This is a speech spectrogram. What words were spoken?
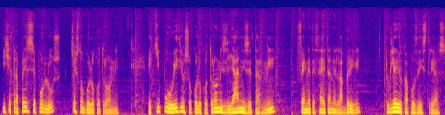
είχε τραπέζι σε πολλούς και στον Κολοκοτρόνη. Εκεί που ο ίδιος ο Κολοκοτρόνη λιάνιζε ταρνή, φαίνεται θα ήταν λαμπρή, του λέει ο Καποδίστριας:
